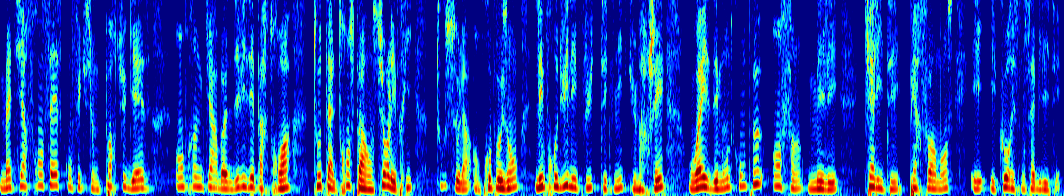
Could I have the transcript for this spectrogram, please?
Matière française, confection portugaise, empreinte carbone divisée par 3, totale transparence sur les prix, tout cela en proposant les produits les plus techniques du marché. Wise démontre qu'on peut enfin mêler qualité, performance et éco-responsabilité.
